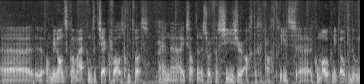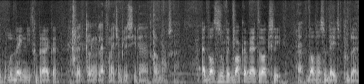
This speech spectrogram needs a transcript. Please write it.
Uh, de ambulance kwam eigenlijk om te checken of alles goed was. Ja. En uh, ik zat in een soort van seizure-achtig iets. ik kon mijn ogen niet open doen, ik kon mijn benen niet gebruiken. Het klinkt een beetje op lucide droom of zo. Het was alsof ik wakker werd terwijl ik sliep. Ja. Dat was een beetje het probleem.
